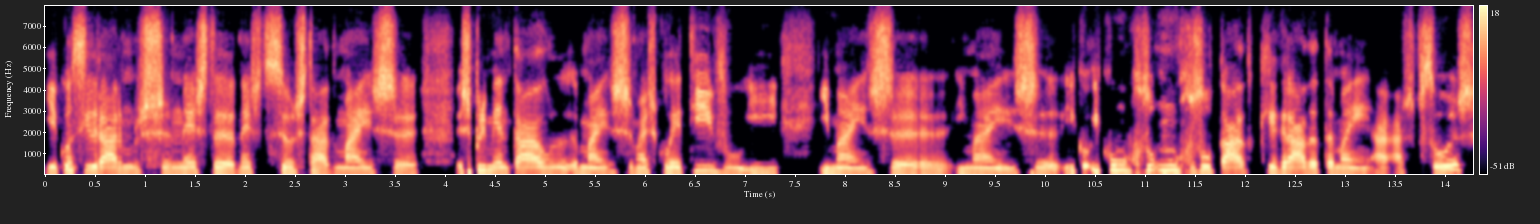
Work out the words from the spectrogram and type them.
e, a considerarmos nesta, neste seu estado mais uh, experimental, mais, mais coletivo e, e mais, uh, e, mais uh, e, com, e com um resultado que agrada também às pessoas,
